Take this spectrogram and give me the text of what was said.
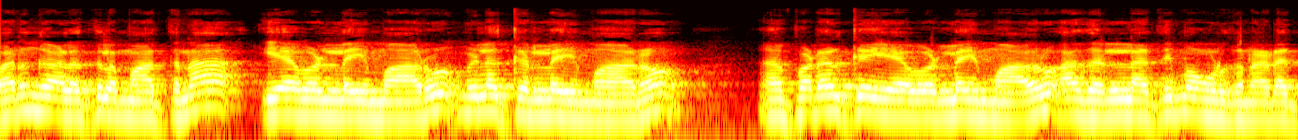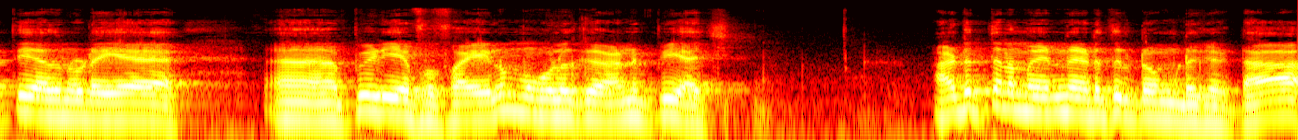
வருங்காலத்தில் மாற்றினா ஏவல்லை மாறும் விளக்கல்லை மாறும் படற்கை ஏவல்லை மாறும். அது எல்லாத்தையுமே உங்களுக்கு நடத்தி அதனுடைய பிடிஎஃப் ஃபைலும் உங்களுக்கு அனுப்பியாச்சு. அடுத்து நம்ம என்ன எடுத்துக்கிட்டோம்னு கேட்டால்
